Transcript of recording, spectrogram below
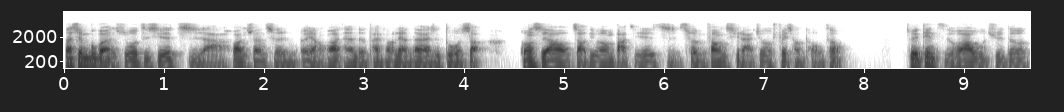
那先不管说这些纸啊，换算成二氧化碳的排放量大概是多少，光是要找地方把这些纸存放起来就非常头痛。所以电子化，我觉得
